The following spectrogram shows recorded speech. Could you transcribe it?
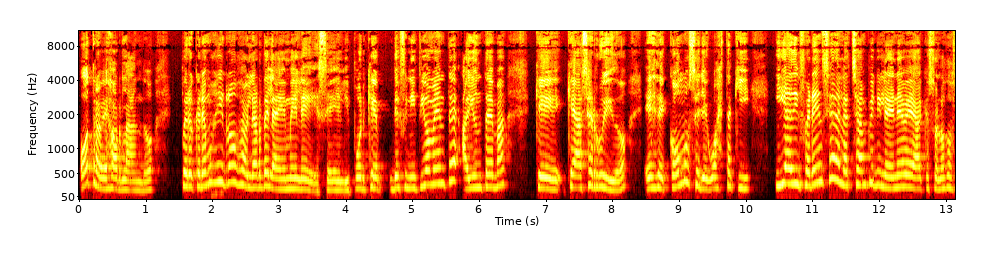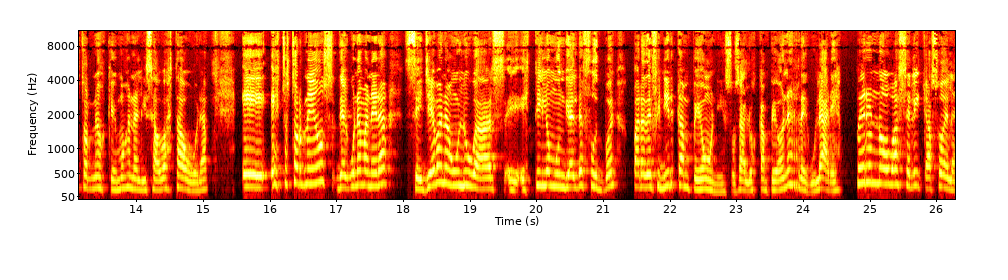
otra vez a Orlando, pero queremos irnos a hablar de la MLS, Eli, porque definitivamente hay un tema que, que, hace ruido, es de cómo se llegó hasta aquí. Y a diferencia de la Champions y la NBA, que son los dos torneos que hemos analizado hasta ahora, eh, estos torneos de alguna manera se llevan a un lugar eh, estilo mundial de fútbol para definir campeones, o sea, los campeones regulares pero no va a ser el caso de la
